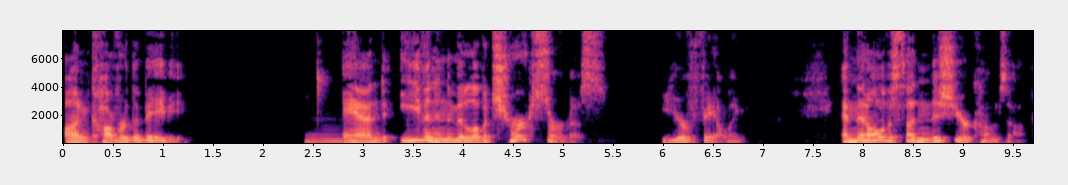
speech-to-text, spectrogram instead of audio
uncover the baby. Mm. And even in the middle of a church service, you're failing. And then all of a sudden, this year comes up.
